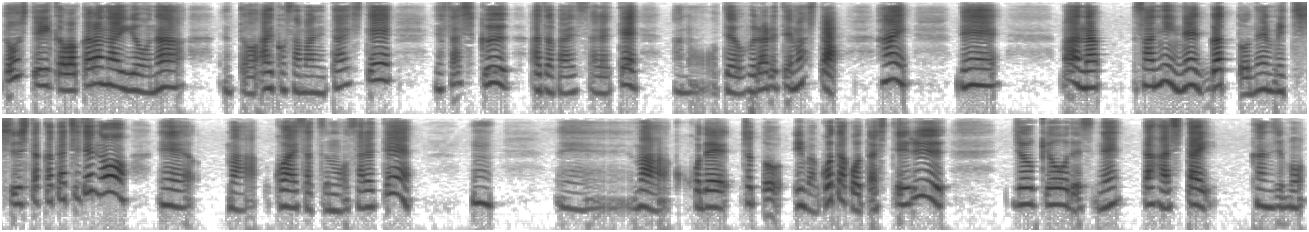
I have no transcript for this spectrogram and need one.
どうしていいかわからないような、えっと、愛子様に対して優しくアドバイスされて、あの、お手を振られてました。はい。で、まあな、三人ね、ガッとね、密集した形での、えー、まあ、ご挨拶もされて、うん。えー、まあ、ここでちょっと今ごたごたしている状況をですね、打破したい感じも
